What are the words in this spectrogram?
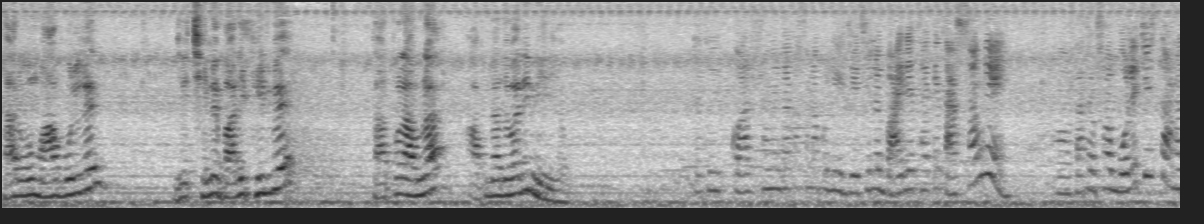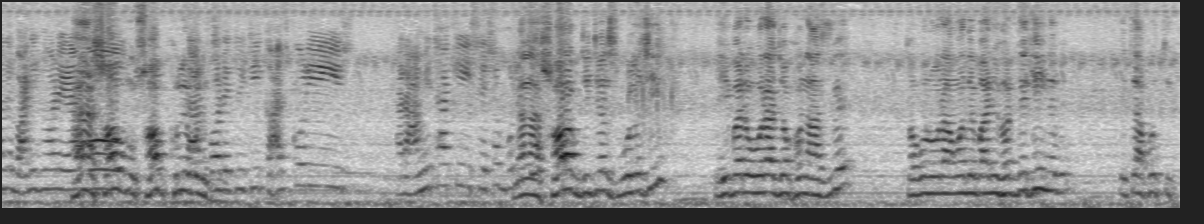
তার ও মা বললেন যে ছেলে বাড়ি ফিরবে তারপর আমরা আপনাদের বাড়ি নিয়ে যাব। তো তুই কার সঙ্গে দেখাশোনা করলি? যে ছেলে বাইরে থাকে তার সঙ্গে? ও, তাকে সব বলেছিস তো আমাদের বাড়ি ঘরে হ্যাঁ সব সব খুলে তারপরে বলেছি তুই কি কাজ করিস? আর আমি থাকি সেসব না না বলেছিস সব ডিটেলস বলেছি। এইবারে ওরা যখন আসবে তখন ওরা আমাদের বাড়ি ঘর দেখেই নেবে। এতে আপত্তি নেই।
